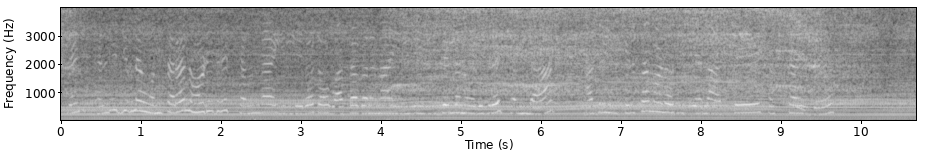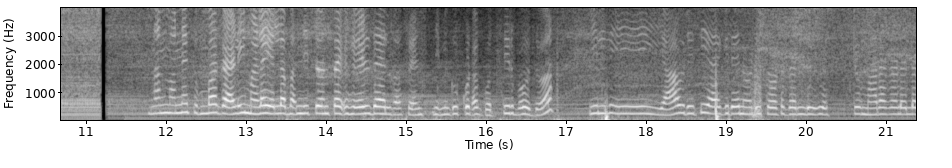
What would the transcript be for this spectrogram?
ಫ್ರೆಂಡ್ಸ್ ಹಳ್ಳಿ ಜೀವನ ಒಂಥರ ನೋಡಿದರೆ ಚಂದ ಇಲ್ಲಿರೋದು ವಾತಾವರಣ ಇಲ್ಲಿ ಇದೆಲ್ಲ ನೋಡಿದರೆ ಚಂದ ಆದರೆ ಇಲ್ಲಿ ಕೆಲಸ ಮಾಡೋದಿದೆಯಲ್ಲ ಅಷ್ಟೇ ಕಷ್ಟ ಇದೆ ನಾನು ಮೊನ್ನೆ ತುಂಬ ಗಾಳಿ, ಮಳೆ ಎಲ್ಲ ಬಂದಿತ್ತು ಅಂತ ಹೇಳಿದೆ ಅಲ್ವಾ ಫ್ರೆಂಡ್ಸ್ ನಿಮಗೂ ಕೂಡ ಗೊತ್ತಿರ್ಬೋದು. ಇಲ್ಲಿ ಯಾವ ರೀತಿ ಆಗಿದೆ ನೋಡಿ ತೋಟದಲ್ಲಿ? ಎಷ್ಟು ಮರಗಳೆಲ್ಲ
